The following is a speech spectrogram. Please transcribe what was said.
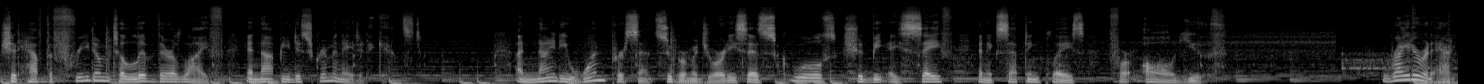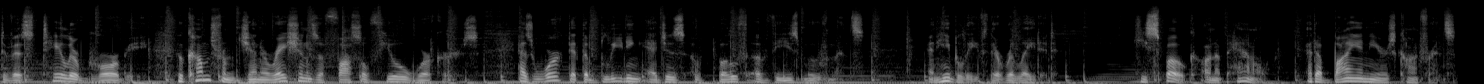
should have the freedom to live their life and not be discriminated against. A 91% supermajority says schools should be a safe and accepting place for all youth. Writer and activist Taylor Brorby, who comes from generations of fossil fuel workers, has worked at the bleeding edges of both of these movements, and he believes they're related. He spoke on a panel at a Bioneers conference.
